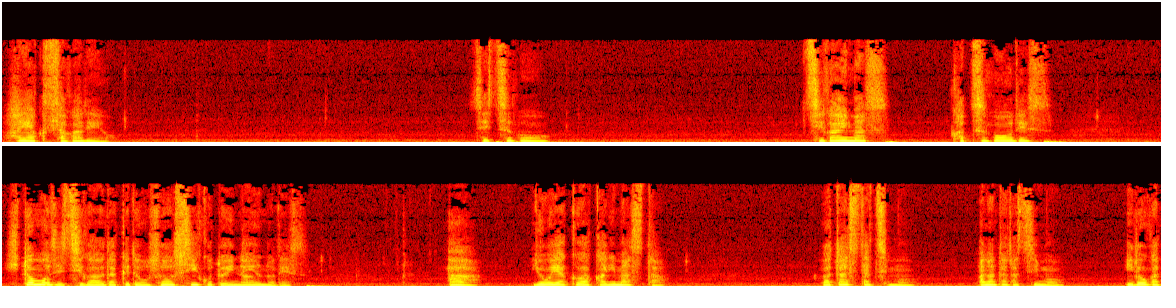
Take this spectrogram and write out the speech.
早く下がれよ。絶望。違います。渇望です。一文字違うだけで恐ろしいことになるのです。ああ、ようやくわかりました。私たちも、あなたたちも、色が違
